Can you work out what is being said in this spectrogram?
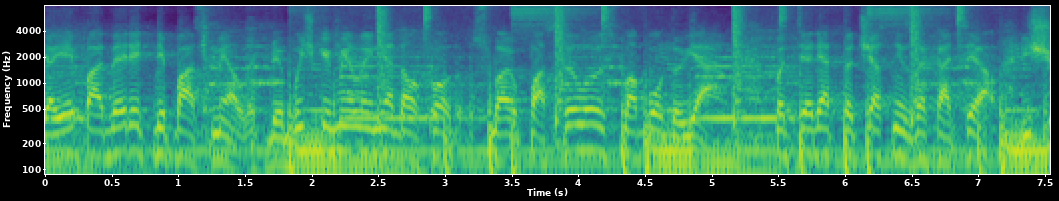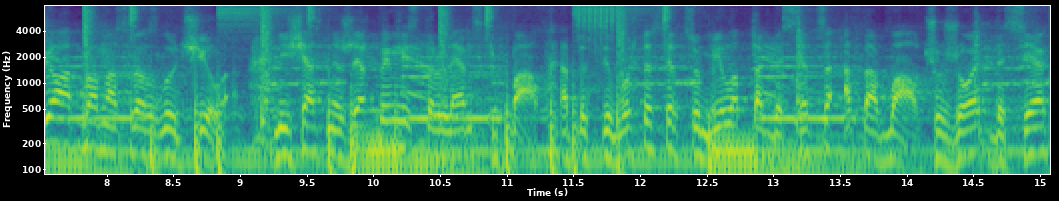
Я ей поверить не посмел И привычки милый не дал ходу Свою посылую свободу я Потерять тот час не захотел. Еще одно нас разлучило. Несчастной жертвой мистер Ленский пал. От всего, что сердцу било Тогда сердце оторвал. Чужой до всех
